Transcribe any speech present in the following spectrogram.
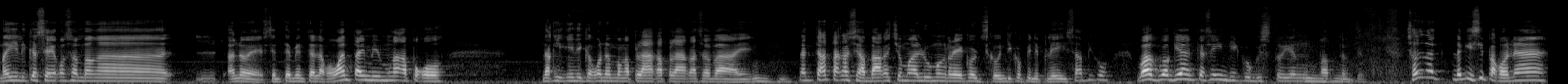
mahilig kasi ako sa mga, ano eh, sentimental ako. One time, yung mga apo ko, nakikinig ako ng mga plaka-plaka sa bahay. Nagtataka siya, bakit yung mga lumang records ko, hindi ko piniplay. Sabi ko, wag, wag yan, kasi hindi ko gusto yung pop music. So, nag, nag-isip ako na,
